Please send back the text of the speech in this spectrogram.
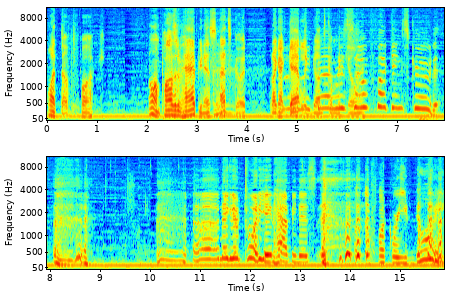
What the fuck? Oh, I'm positive happiness. That's good. But I got Oh Gatling guns God, coming to kill so me. fucking screwed. Uh, negative 28 happiness. What the fuck were you doing?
